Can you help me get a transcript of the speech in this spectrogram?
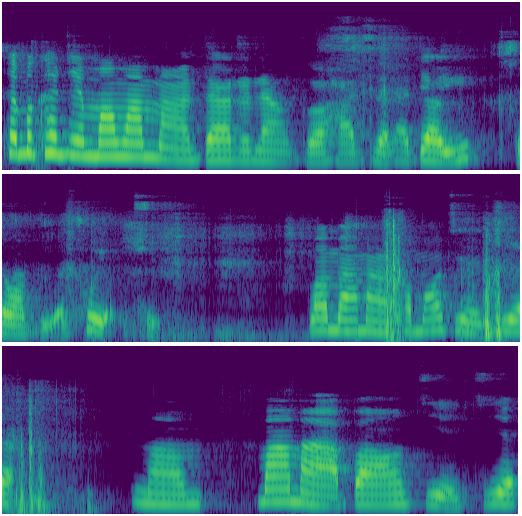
他们看见猫妈妈带着两个孩子来钓鱼，就往别处游去。猫妈妈和猫姐姐，猫妈妈帮姐姐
